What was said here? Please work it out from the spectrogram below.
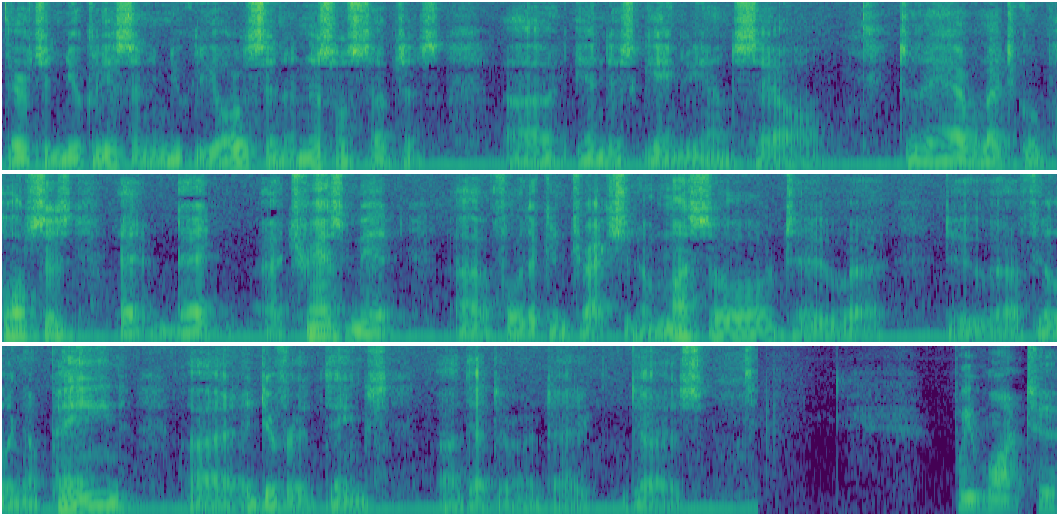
There's a nucleus and a nucleolus and a Nissl substance uh, in this ganglion cell. So they have electrical pulses that, that uh, transmit uh, for the contraction of muscle to, uh, to uh, feeling of pain, uh, different things that, that it does. We want to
